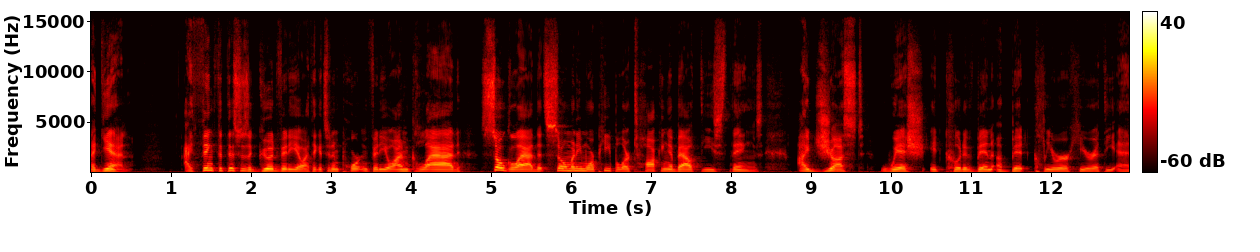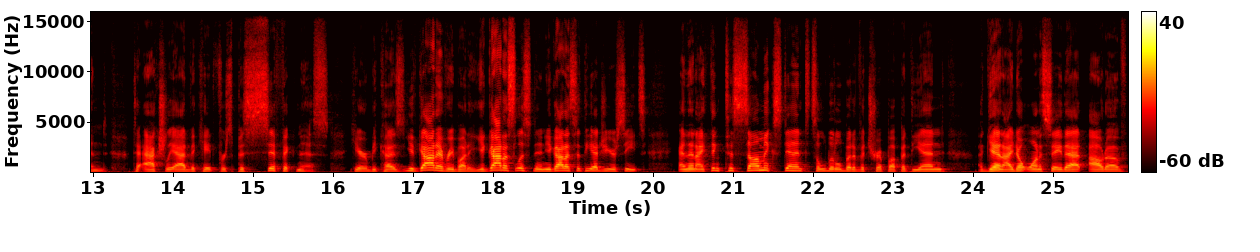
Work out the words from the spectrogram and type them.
Again, I think that this is a good video. I think it's an important video. I'm glad, so glad that so many more people are talking about these things. I just wish it could have been a bit clearer here at the end to actually advocate for specificness here because you've got everybody. You got us listening. You got us at the edge of your seats. And then I think to some extent it's a little bit of a trip up at the end. Again, I don't want to say that out of,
